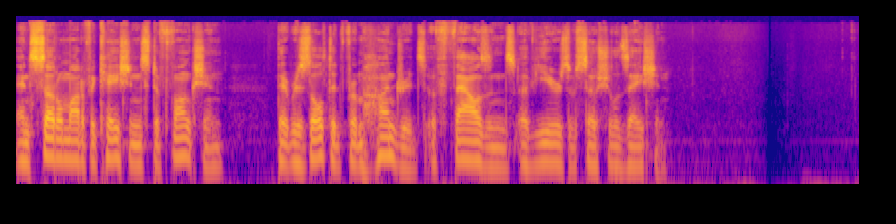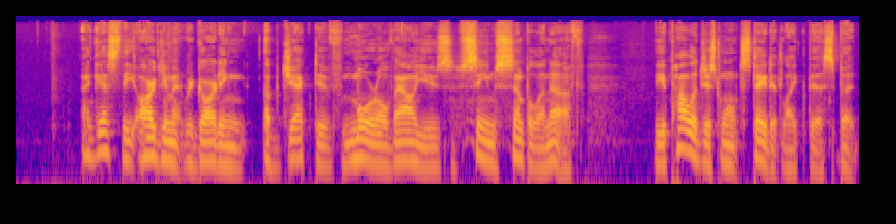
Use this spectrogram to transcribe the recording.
and subtle modifications to function that resulted from hundreds of thousands of years of socialization. I guess the argument regarding objective moral values seems simple enough. The apologist won't state it like this, but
